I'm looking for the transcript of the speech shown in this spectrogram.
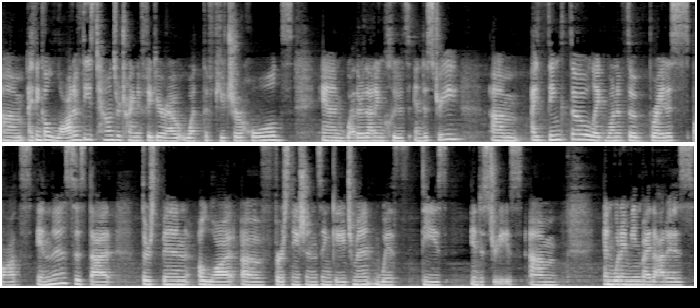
Um, I think a lot of these towns are trying to figure out what the future holds and whether that includes industry. Um, I think, though, like one of the brightest spots in this is that there's been a lot of First Nations engagement with these industries. Um, and what I mean by that is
